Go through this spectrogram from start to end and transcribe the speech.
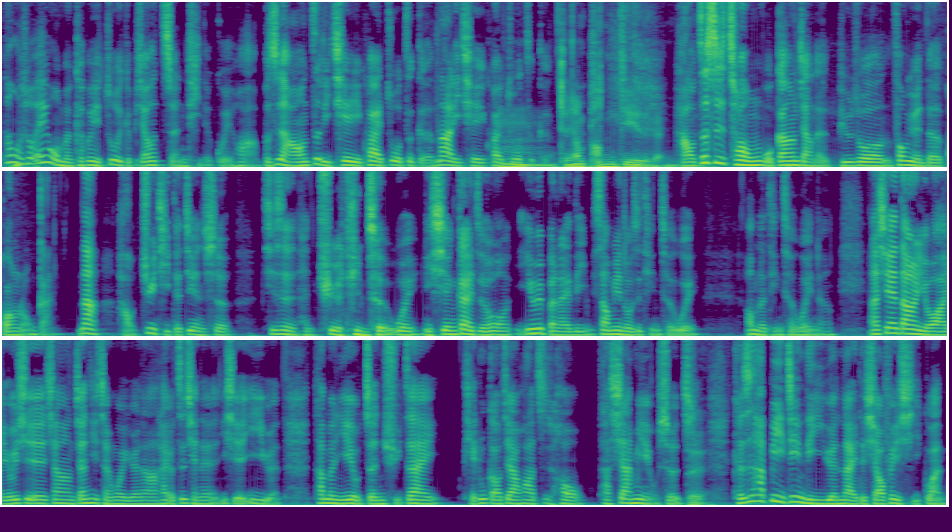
那我说，哎，我们可不可以做一个比较整体的规划？不是好像这里切一块做这个，那里切一块做这个，怎、嗯、样拼接的感觉？好，这是从我刚刚讲的，比如说丰原的光荣感。那好，具体的建设其实很缺停车位。你掀盖之后，因为本来你上面都是停车位。我们的停车位呢？那现在当然有啊，有一些像江启臣委员啊，还有之前的一些议员，他们也有争取在铁路高架化之后，它下面有设置。可是它毕竟离原来的消费习惯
